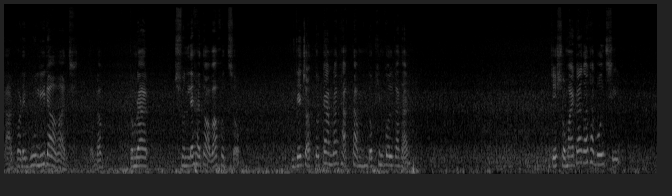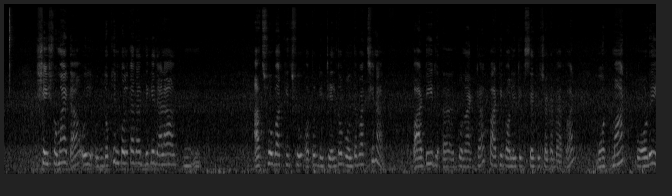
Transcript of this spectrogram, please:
তারপরে গুলির আওয়াজ। তোমরা তোমরা শুনলে হয়তো অবাক হচ্ছ। যে চত্বরটা আমরা থাকতাম দক্ষিণ কলকাতার যে সময়টার কথা বলছি, সেই সময়টা ওই দক্ষিণ কলকাতার দিকে যারা আছো বা কিছু, অত ডিটেল তো বলতে পারছি না। পার্টির কোনো একটা, পার্টি পলিটিক্সের কিছু একটা ব্যাপার। মোটমাট পরে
